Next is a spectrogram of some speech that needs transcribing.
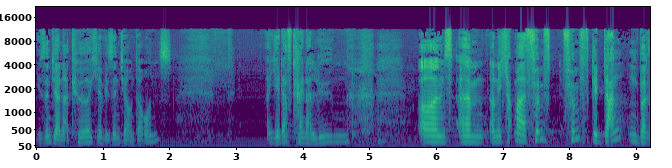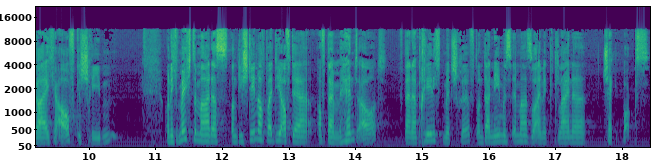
Wir sind ja in der Kirche, wir sind ja unter uns hier darf keiner lügen. Und, ähm, und ich habe mal fünf, fünf Gedankenbereiche aufgeschrieben. Und ich möchte mal das, und die stehen auch bei dir auf, der, auf deinem Handout, auf deiner Predigtmitschrift. Und daneben ist immer so eine kleine Checkbox.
